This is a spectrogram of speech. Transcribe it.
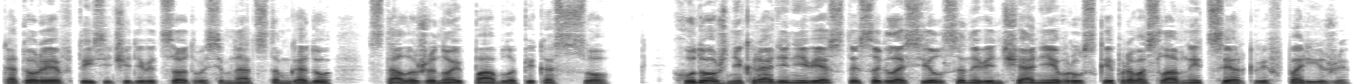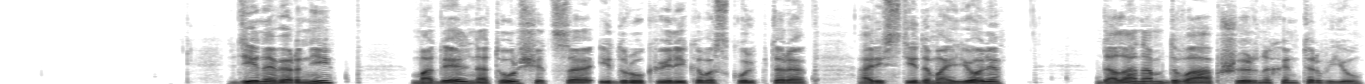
которая в 1918 году стала женой Пабло Пикассо. Художник ради невесты согласился на венчание в Русской Православной Церкви в Париже. Дина Верни, модель, натурщица и друг великого скульптора Аристида Майоля, дала нам два обширных интервью.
